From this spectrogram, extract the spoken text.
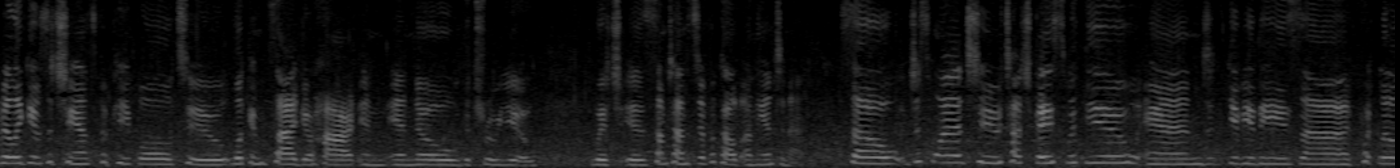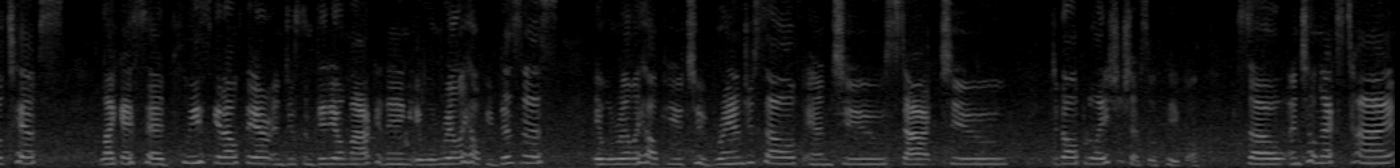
really gives a chance for people to look inside your heart and, and know the true you, which is sometimes difficult on the internet. So just wanted to touch base with you and give you these uh, quick little tips. Like I said, please get out there and do some video marketing. It will really help your business. It will really help you to brand yourself and to start to develop relationships with people. So until next time,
